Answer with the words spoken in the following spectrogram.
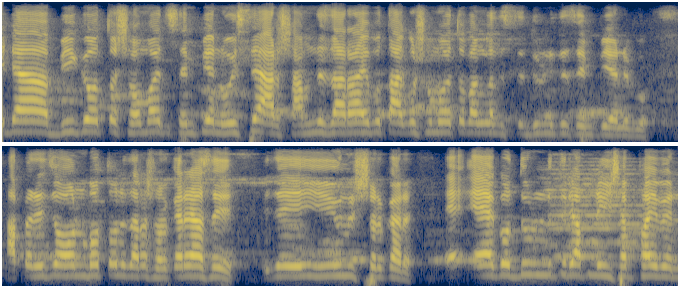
এটা বিগত সময় চ্যাম্পিয়ন হয়েছে আর সামনে যারা আইব, তাগো সময় তো বাংলাদেশ দুর্নীতি চ্যাম্পিয়ন হইব। আপনার এই যে অনবর্তনে যারা সরকারে আছে, এই যে এই ইউনিট সরকার এক দুর্নীতির আপনি হিসাব পাইবেন,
